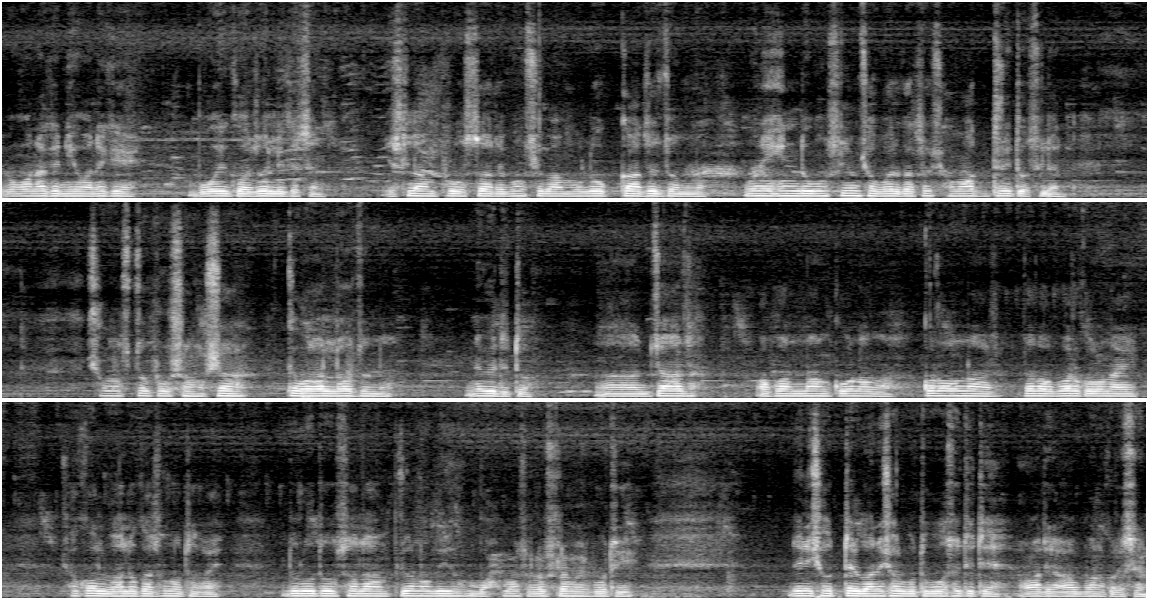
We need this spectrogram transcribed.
এবং ওনাকে নিয়ে অনেকে বই গজল লিখেছেন। ইসলাম প্রচার এবং সেবামূলক কাজের জন্য উনি হিন্দু মুসলিম সবার কাছে সমাদৃত ছিলেন। সমস্ত প্রশংসা কেবল আল্লাহর জন্য নিবেদিত। যার অপর নাম করুণা, করুণার, যার অপর করুণায় সকল ভালো কাজ উন্নত হয়। দুরুদ সালাম প্রিয় নবী মোহাম্মদ সাল্লাহ সাল্লামের প্রতি, যিনি সত্যের বাণী সর্বত পৌঁছে দিতে আমাদের আহ্বান করেছেন।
